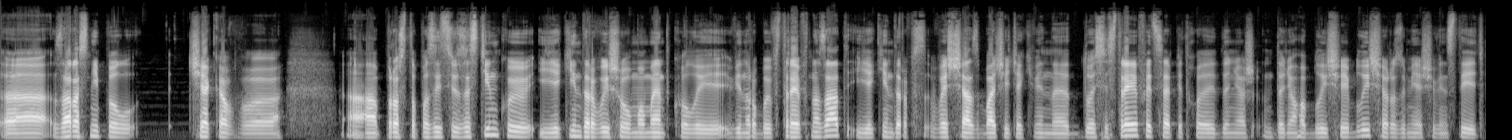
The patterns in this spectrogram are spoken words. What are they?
Е, зараз Ніпл чекав е, просто позицію за стінкою, і Якіндер вийшов у момент, коли він робив стрейф назад, і Якіндер весь час бачить, як він е, досі стрейфиться, підходить до нього, до нього ближче і ближче, розуміє, що він стоїть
